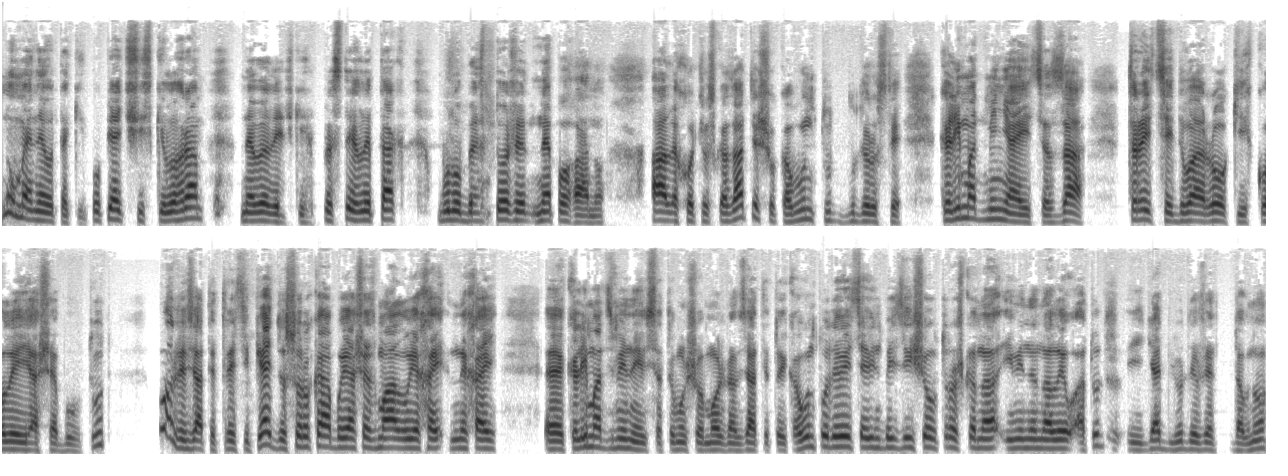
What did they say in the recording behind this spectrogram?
Ну, у мене отакі, по 5-6 кілограм невеличкі. Пристигли б так, було б теж непогано. Але хочу сказати, що кавун тут буде рости. Клімат міняється за 32 роки, коли я ще був тут. Може взяти 35 до 40, бо я ще змалу, нехай, нехай е, клімат змінився, тому що можна взяти той кавун, подивитися, він би зійшов трошки на, і він не налив, а тут їдять люди вже давно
